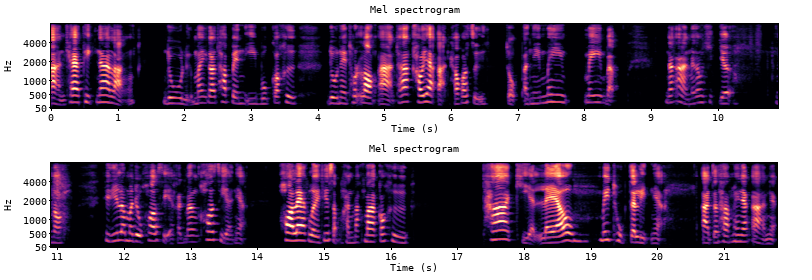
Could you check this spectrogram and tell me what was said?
อ่านแค่พลิกหน้าหลังดูหรือไม่ก็ถ้าเป็น E-book ก็คือ ดูในทดลองอ่าน ถ้าเขาอยากอ่านเขาก็ซื้อจบอันนี้ไม่ไม่แบบนักอ่านไม่ต้องคิดเยอะเนาะทีนี้เรามาดูข้อเสียกันบ้างข้อเสียเนี่ย ข้อแรกเลยที่สำคัญมาก ๆก็คือ ถ้าเขียนแล้วไม่ถูกจริตเนี่ย อาจจะทำให้นักอ่านเนี่ย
